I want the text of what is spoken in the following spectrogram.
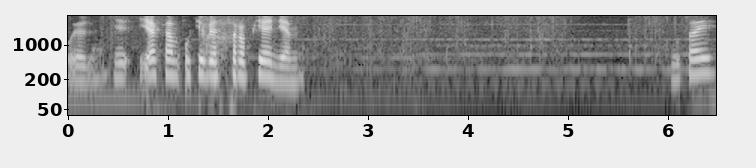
Will, jak tam u ciebie z tropieniem? Tutaj?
